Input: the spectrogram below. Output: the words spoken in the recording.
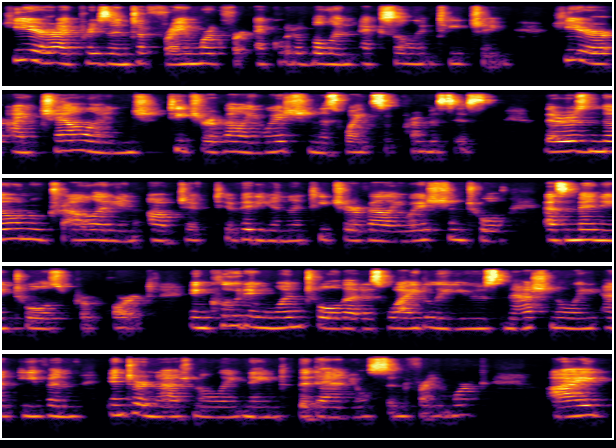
Here I present a framework for equitable and excellent teaching. Here I challenge teacher evaluation as white supremacist. There is no neutrality and objectivity in a teacher evaluation tool as many tools purport, including one tool that is widely used nationally and even internationally named the Danielson Framework. I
